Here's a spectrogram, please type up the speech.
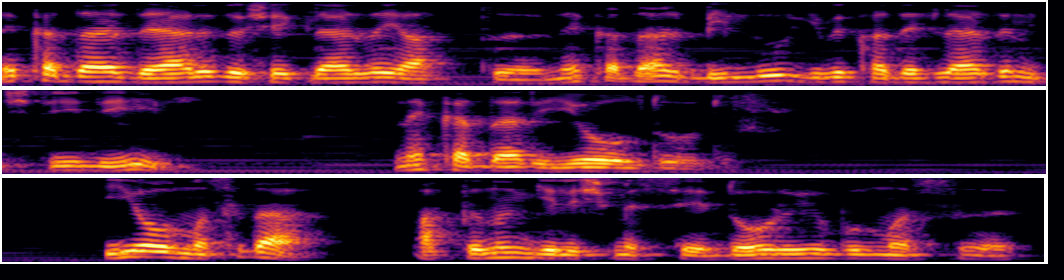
ne kadar değerli döşeklerde yattığı, ne kadar billur gibi kadehlerden içtiği değil, ne kadar iyi olduğudur. İyi olması da aklının gelişmesi, doğruyu bulması,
